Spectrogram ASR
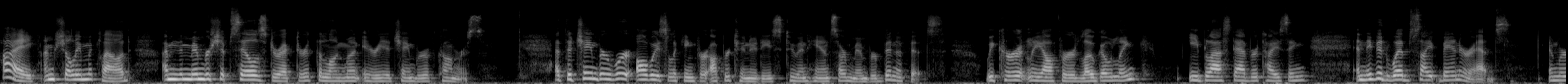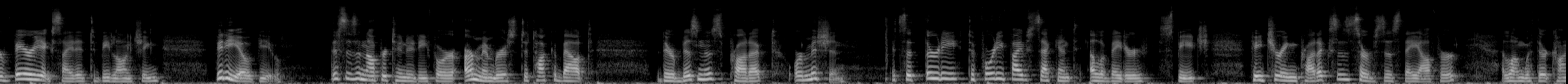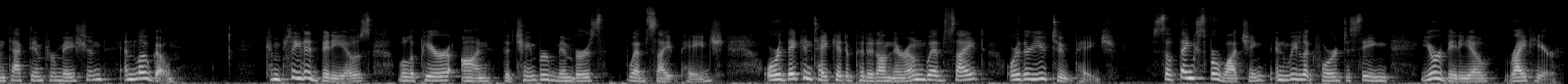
Hi, I'm Shelley McLeod. I'm the Membership Sales Director at the Longmont Area Chamber of Commerce. At the Chamber, we're always looking for opportunities to enhance our member benefits. We currently offer Logo Link, e-blast advertising, and even website banner ads. And we're very excited to be launching VisionView. This is an opportunity for our members to talk about their business, product, or mission. It's a 30 to 45 second elevator speech featuring products and services they offer, along with their contact information and logo. Completed videos will appear on the Chamber members website page, or they can take it and put it on their own website or their YouTube page. So thanks for watching, and we look forward to seeing your video right here.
